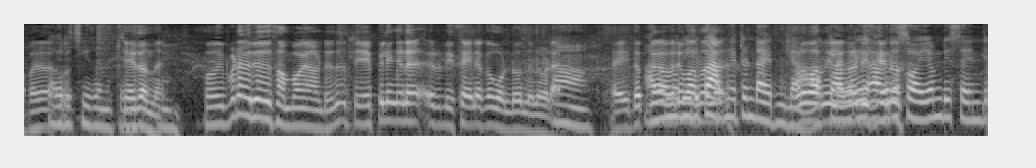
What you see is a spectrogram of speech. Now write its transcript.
അവർ ചെയ്ത് തന്നിട്ടുണ്ട് ചെയ്തെന്ന് അപ്പൊ ഇവിടെ ഒരു സംഭവമാണ് ഇത് തേപ്പിൽ ഇങ്ങനെ ഒരു ഡിസൈൻ ഒക്കെ കൊണ്ടുവന്നു ഇവിടെ. ഇതൊക്കെ പറഞ്ഞ പറഞ്ഞിട്ടുണ്ടായിരുന്നില്ല. സ്വയം ഡിസൈനിൽ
